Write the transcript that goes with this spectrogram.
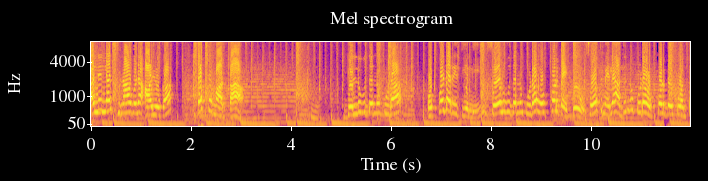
ಅಲ್ಲೆಲ್ಲ ಚುನಾವಣಾ ಆಯೋಗ ತಪ್ಪು ಮಾಡ್ತಾ ಗೆಲ್ಲುವುದನ್ನು ಕೂಡ ಒಪ್ಕೊಂಡ ರೀತಿಯಲ್ಲಿ ಸೋಲುವುದನ್ನು ಕೂಡ ಒಪ್ಕೊಳ್ಬೇಕು. ಸೋತ ಮೇಲೆ ಅದನ್ನು ಕೂಡ ಒಪ್ಕೊಳ್ಬೇಕು ಅಂತ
